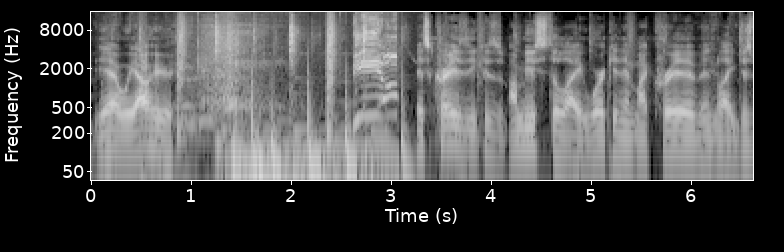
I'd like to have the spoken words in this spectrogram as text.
Yeah, we out here. It's crazy because I'm used to like working in my crib and like just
